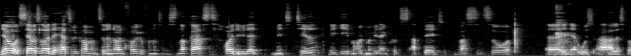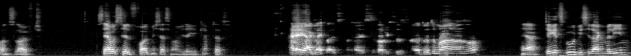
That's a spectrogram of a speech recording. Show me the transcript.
Jo, servus Leute, herzlich willkommen zu einer neuen Folge von unserem Snockcast. Heute wieder mit Till. Wir geben heute mal wieder ein kurzes Update, was denn so äh, in der USA alles bei uns läuft. Servus Till, freut mich, dass es mal wieder geklappt hat. Hey, ja, gleichfalls. Äh, ist, glaube ich, das äh, dritte Mal oder so. Ja, dir geht's gut? Wie ist die Lage in Berlin?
